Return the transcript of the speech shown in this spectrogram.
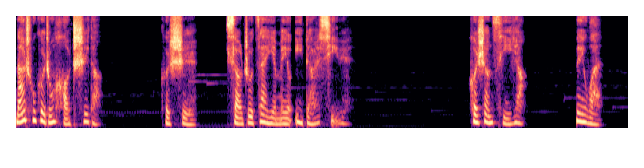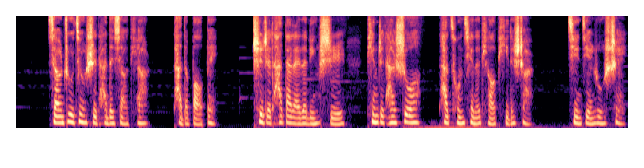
拿出各种好吃的。可是，小柱再也没有一点喜悦。和上次一样，那晚，小柱就是他的小天儿，他的宝贝，吃着他带来的零食，听着他说他从前的调皮的事儿，渐渐入睡。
